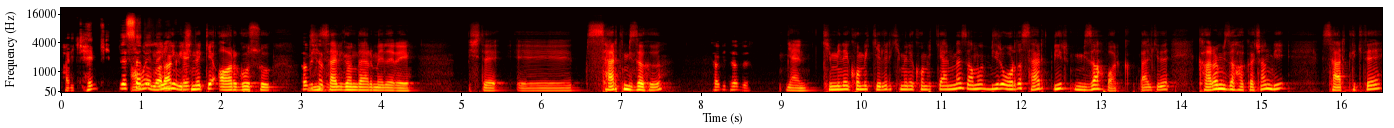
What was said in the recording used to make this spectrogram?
hani hem kitlesel Ama olarak hem içindeki argosu, tabii, tabii, cinsel göndermeleri, işte eee, sert mizahı. tabii tabii. Yani kimine komik gelir, kimine komik gelmez ama bir orada sert bir mizah var. Belki de kara mizaha kaçan bir sertlikte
